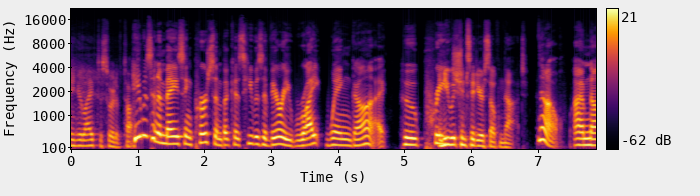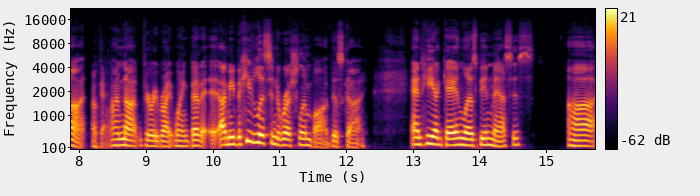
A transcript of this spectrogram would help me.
in your life to sort of talk? He was an amazing person because he was a very right wing guy who preached. And you would consider yourself not? No, I'm not. Okay, I'm not very right wing, but I mean, but he listened to Rush Limbaugh, this guy, and he had gay and lesbian masses. Uh,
